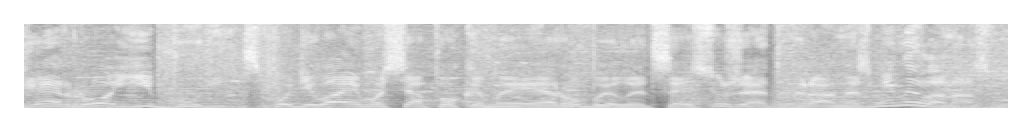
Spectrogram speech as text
герої бурі. Сподіваємося, поки ми робили цей сюжет, гра не змінила назву.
